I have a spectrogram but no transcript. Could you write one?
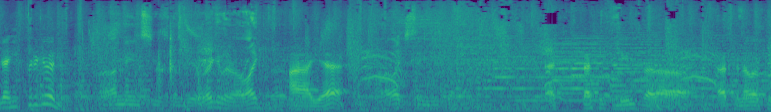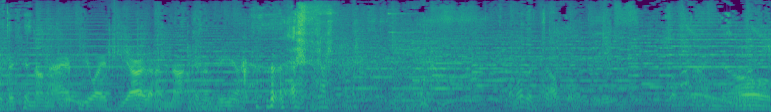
yeah, he's pretty good. That means he's gonna be a regular. I like that. Uh, yeah. I like seeing you come. That, that just means that uh, that's another position on the IPYPR that I'm not gonna be on. Another drop one, dude. Sometimes. no.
